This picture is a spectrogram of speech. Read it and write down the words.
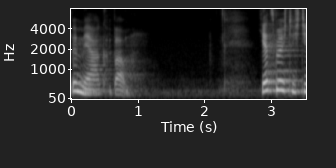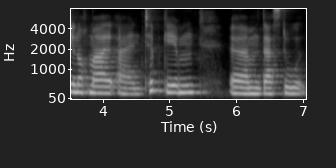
bemerkbar. Jetzt möchte ich dir noch mal einen Tipp geben, ähm, dass du,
